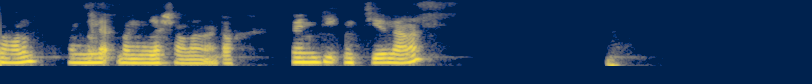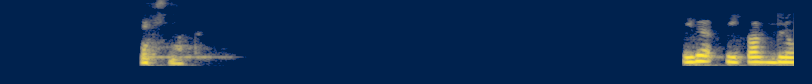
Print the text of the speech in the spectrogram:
ഷാളും നല്ല ഭംഗിയുള്ള ഷോളാണ് കേട്ടോ. ട്വന്റി മെറ്റീരിയലാണ് നെക്സ്റ്റ് ഇത് പീകോക്ക് ബ്ലൂ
